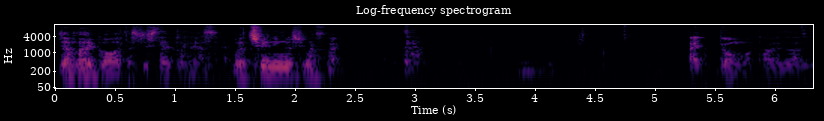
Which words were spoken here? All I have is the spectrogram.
じゃあマイクをお渡ししたいと思います。もうチューニングします。はい、どうも、ためざです。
